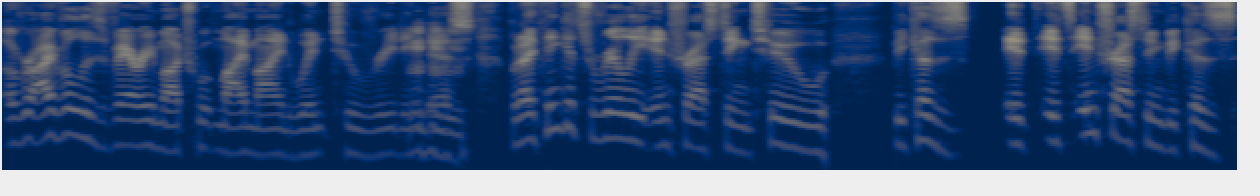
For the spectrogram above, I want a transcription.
Arrival is very much what my mind went to reading Mm-hmm. this, but I think it's really interesting too because it it's interesting because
